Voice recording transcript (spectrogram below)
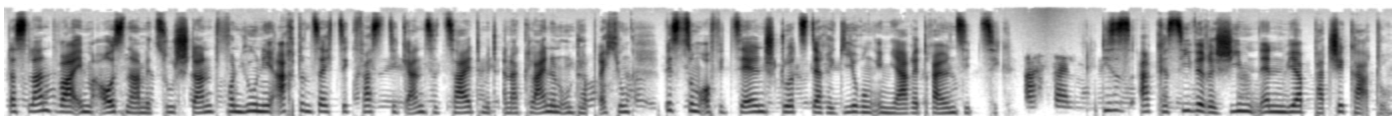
Das Land war im Ausnahmezustand von Juni 68 fast die ganze Zeit mit einer kleinen Unterbrechung bis zum offiziellen Sturz der Regierung im Jahre 73. Dieses aggressive Regime nennen wir Pachecato.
